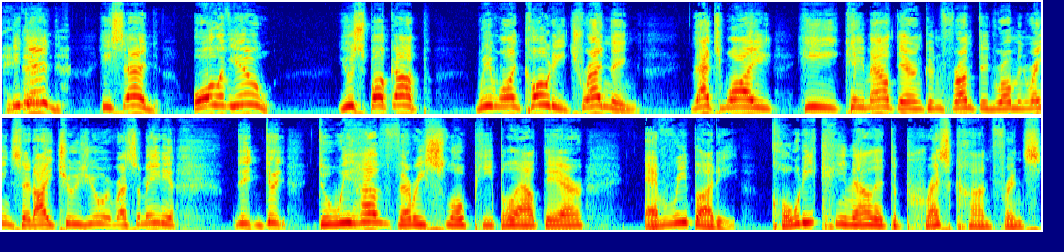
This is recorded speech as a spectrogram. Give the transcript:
He He did. did. He said, All of you, you spoke up. We want Cody trending. That's why he came out there and confronted Roman Reigns, said, I choose you at WrestleMania. Do, do, do we have very slow people out there? Everybody. Cody came out at the press conference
